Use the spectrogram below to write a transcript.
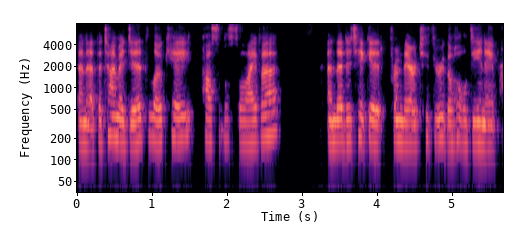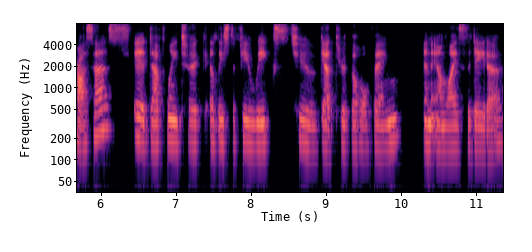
and at the time I did locate possible saliva, and then to take it from there to through the whole DNA process, it definitely took at least a few weeks to get through the whole thing and analyze the data.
